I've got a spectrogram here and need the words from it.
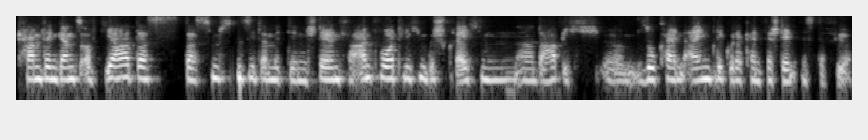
kam dann ganz oft, ja, das, das müssten Sie dann mit den Stellenverantwortlichen besprechen. Äh, da habe ich äh, so keinen Einblick oder kein Verständnis dafür.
